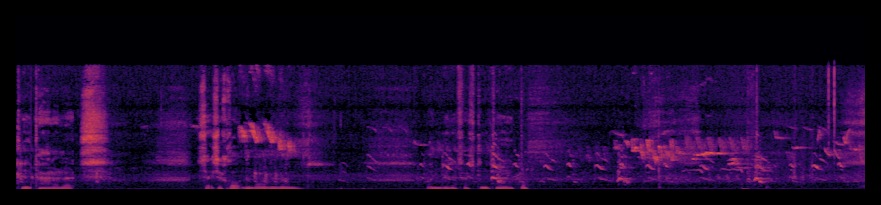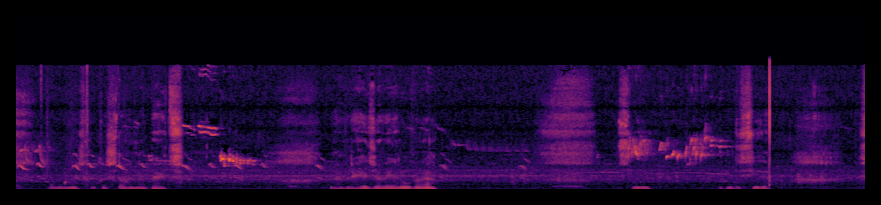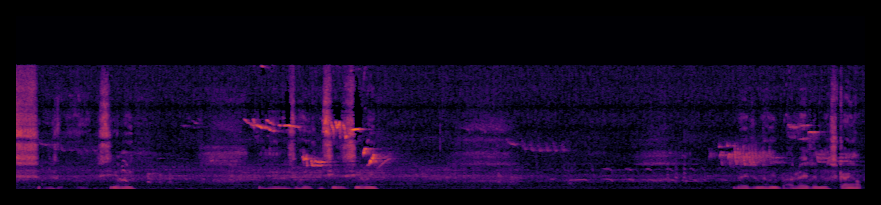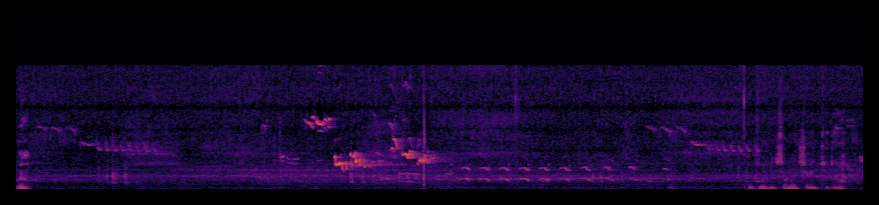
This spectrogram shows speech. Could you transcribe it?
it's six o'clock in the morning on Monday the 15th of April. Is focused on their beds. We have the hedge over there. See, you can just see the ceiling. And you can see the ceiling. Red and a wee bit of red in the sky up there. Hopefully the sun will shine today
